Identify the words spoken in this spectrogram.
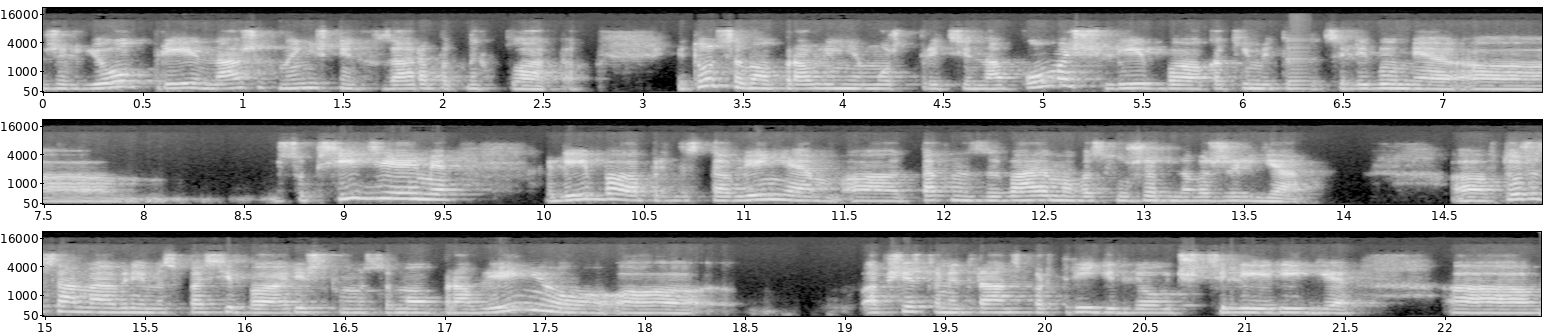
жилье при наших нынешних заработных платах. И тут самоуправление может прийти на помощь либо какими-то целевыми э, субсидиями, либо предоставлением э, так называемого служебного жилья. А, в то же самое время спасибо Рижскому самоуправлению, а, общественный транспорт Риги для учителей Риги а,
